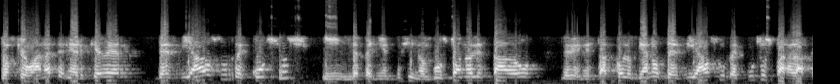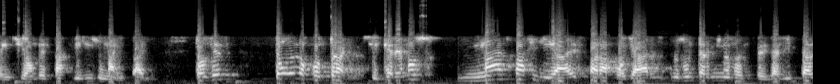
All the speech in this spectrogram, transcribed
los que van a tener que ver desviados sus recursos, independiente si nos gusta o no el estado de bienestar colombiano, desviados sus recursos para la atención de esta crisis humanitaria. Entonces, todo lo contrario, si queremos más facilidades para apoyar, incluso en términos especialistas,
